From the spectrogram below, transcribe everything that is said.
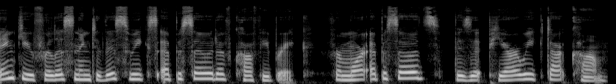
Thank you for listening to this week's episode of Coffee Break. For more episodes, visit prweek.com.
